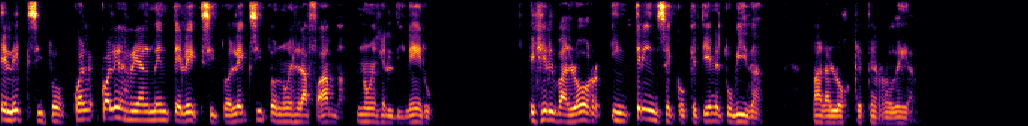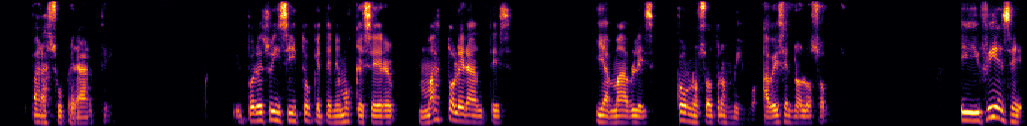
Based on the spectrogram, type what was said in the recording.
el éxito, ¿cuál, ¿cuál es realmente el éxito? El éxito no es la fama, no es el dinero, es el valor intrínseco que tiene tu vida para los que te rodean, para superarte. Y por eso insisto que tenemos que ser más tolerantes y amables con nosotros mismos. A veces no lo somos. Y fíjense,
